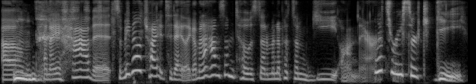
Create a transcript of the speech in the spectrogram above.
Um, Mm. and I have it. So maybe I'll try it today. Like I'm going to have some toast and I'm going to put some ghee on there. let's research ghee.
